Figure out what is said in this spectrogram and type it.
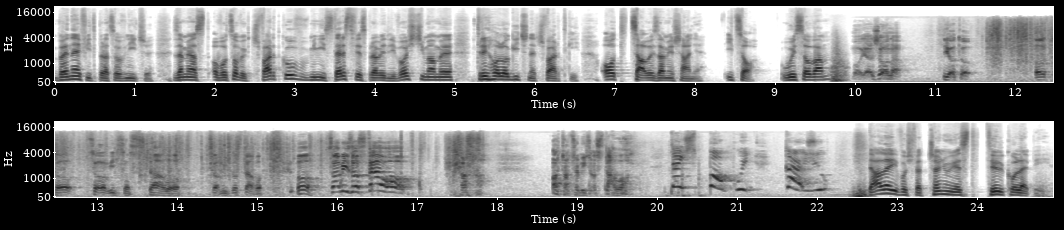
benefit pracowniczy. Zamiast owocowych czwartków w Ministerstwie Sprawiedliwości mamy trychologiczne czwartki. Od całe zamieszanie. I co? Łyso wam? Moja żona. I oto, oto, co mi zostało. Co mi zostało? O, co mi zostało? Oto, oto, co mi zostało. Daj spokój, Kaziu. Dalej w oświadczeniu jest tylko lepiej.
